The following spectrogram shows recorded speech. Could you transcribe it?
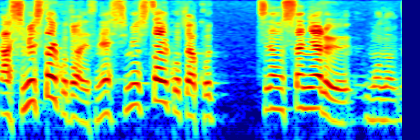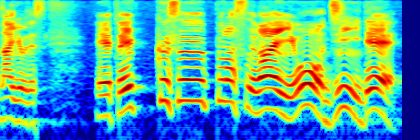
あ示したいことはですね示したいことはこちらの下にあるもの内容です。えっ、ー、と x プラス y を g で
